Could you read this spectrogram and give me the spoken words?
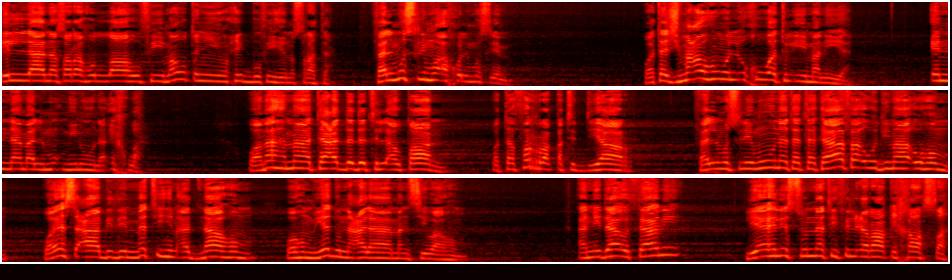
إلا نصره الله في موطن يحب فيه نصرته. فالمسلم أخو المسلم وتجمعهم الأخوة الإيمانية. إنما المؤمنون إخوة ومهما تعددت الأوطان وتفرقت الديار فالمسلمون تتكافأ دماؤهم ويسعى بذمتهم أدناهم وهم يد على من سواهم. النداء الثاني لأهل السنة في العراق خاصة.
